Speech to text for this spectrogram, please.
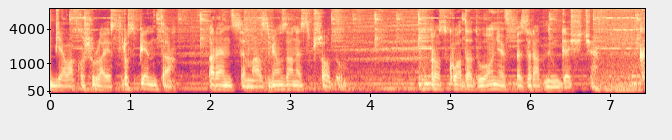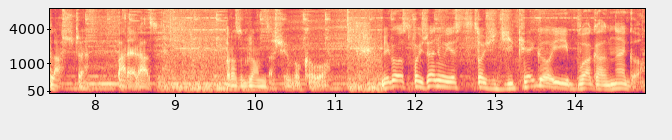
Biała koszula jest rozpięta, ręce ma związane z przodu. Rozkłada dłonie w bezradnym geście. Klaszcze parę razy. Rozgląda się wokoło. W jego spojrzeniu jest coś dzikiego i błagalnego.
